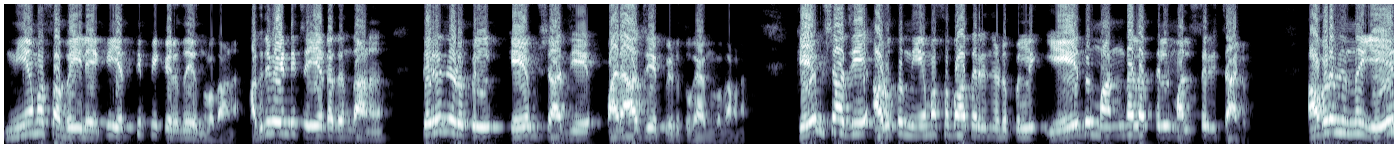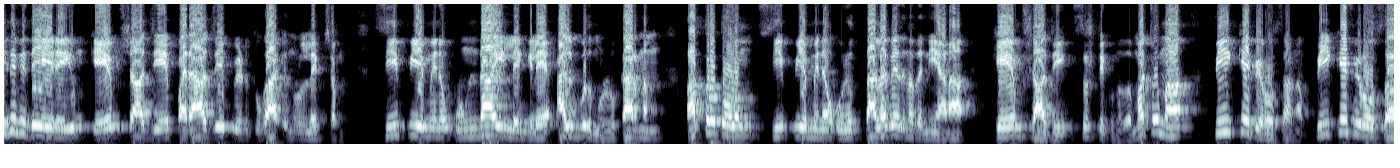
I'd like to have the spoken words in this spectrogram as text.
നിയമസഭയിലേക്ക് എത്തിപ്പിക്കരുത് എന്നുള്ളതാണ്. അതിനുവേണ്ടി ചെയ്യേണ്ടത് എന്താണ്? തെരഞ്ഞെടുപ്പിൽ കെ എം ഷാജിയെ പരാജയപ്പെടുത്തുക എന്നുള്ളതാണ്. കെ എം ഷാജി അടുത്ത നിയമസഭാ തെരഞ്ഞെടുപ്പിൽ ഏത് മണ്ഡലത്തിൽ മത്സരിച്ചാലും അവിടെ നിന്ന് ഏത് വിധേയരെയും കെ എം ഷാജിയെ പരാജയപ്പെടുത്തുക എന്നുള്ള ലക്ഷ്യം സി പി എമ്മിന് ഉണ്ടായില്ലെങ്കിലേ അത്ഭുതമുള്ളൂ. കാരണം അത്രത്തോളം സി പി എമ്മിന് ഒരു തലവേദന തന്നെയാണ് കെ എം ഷാജി സൃഷ്ടിക്കുന്നത്. മറ്റൊന്ന് പി കെ ഫിറോസ് ആണ് P K Firoz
